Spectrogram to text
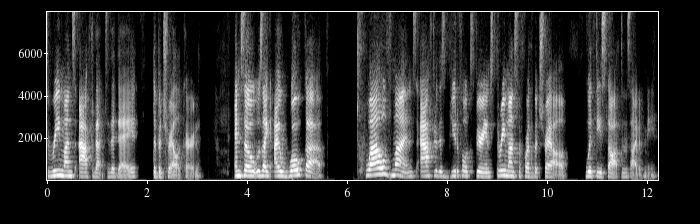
three months after that to the day, the betrayal occurred. And so it was like I woke up 12 months after this beautiful experience, three months before the betrayal, with these thoughts inside of me.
